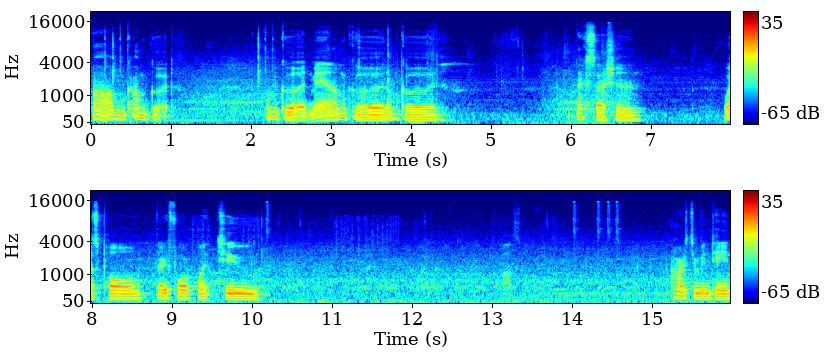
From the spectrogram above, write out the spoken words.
Uh, I'm I'm good. I'm good, man. I'm good. I'm good. Next session. What's pole? 34.2. Hard to maintain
